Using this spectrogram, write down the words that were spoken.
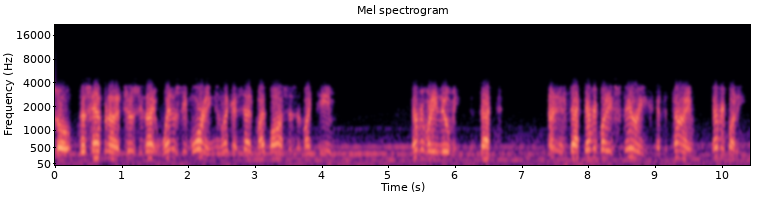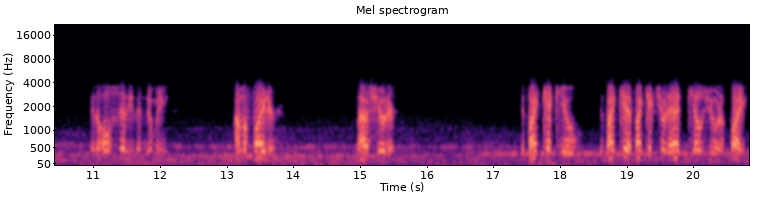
So this happened on a Tuesday night. Wednesday morning, and like I said, my bosses and my team Everybody knew me. In fact, in fact, everybody's theory at the time, everybody in the whole city that knew me, I'm a fighter, not a shooter. If I kick you, if I if I kicked you in the head and killed you in a fight,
